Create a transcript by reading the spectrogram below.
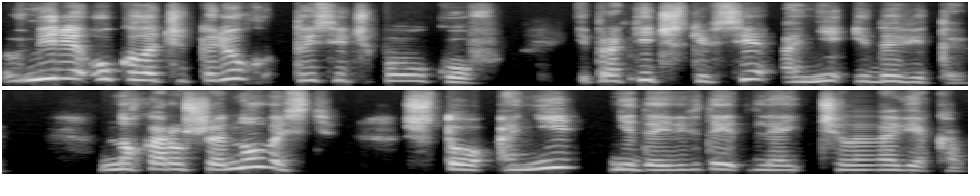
В мире около 4000 пауков, и практически все они ядовиты. Но хорошая новость, что они недовиты для человека.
